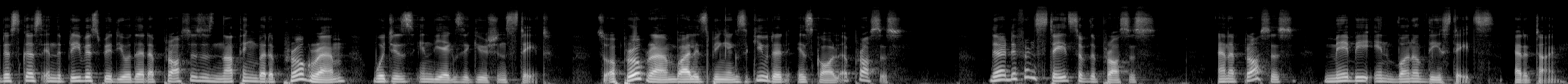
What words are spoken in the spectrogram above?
discussed in the previous video that a process is nothing but a program which is in the execution state. So a program while it's being executed is called a process. There are different states of the process and a process may be in one of these states at a time.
